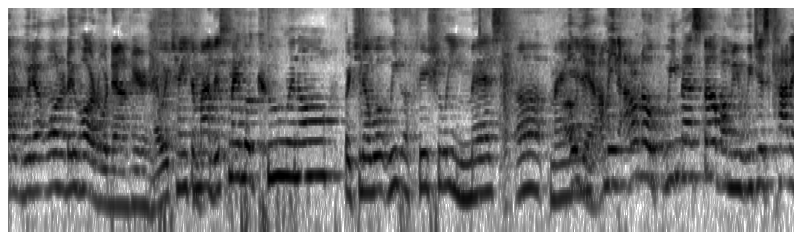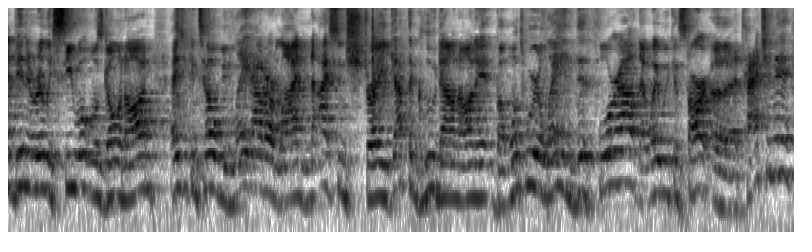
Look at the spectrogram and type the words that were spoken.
Decided we don't want to do hardwood down here. Now we changed our mind. This may look cool and all, but you know what? We officially messed up, man. Oh yeah, I mean, I don't know if we messed up. I mean, we just kind of didn't really see what was going on. As you can tell, we laid out our line nice and straight, got the glue down on it. But once we were laying this floor out, that way we can start uh, attaching it.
